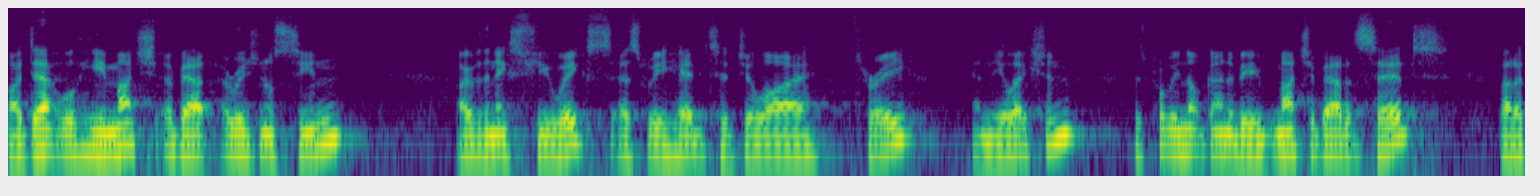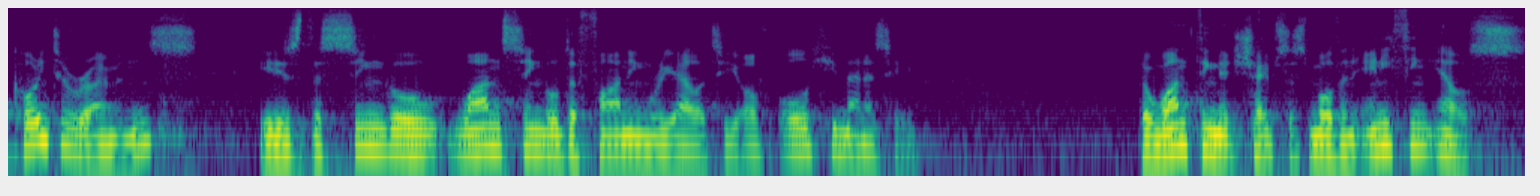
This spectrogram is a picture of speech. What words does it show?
I doubt we'll hear much about original sin over the next few weeks as we head to July 3 and the election. There's probably not going to be much about it said, but according to Romans, it is the single, one single defining reality of all humanity. The one thing that shapes us more than anything else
